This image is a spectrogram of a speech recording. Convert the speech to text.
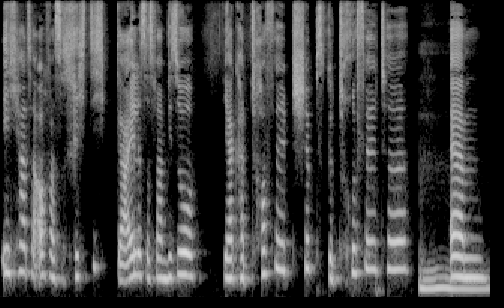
ich hatte auch was richtig Geiles. Das waren wie so, ja, Kartoffelchips, getrüffelte, Mm. ähm,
